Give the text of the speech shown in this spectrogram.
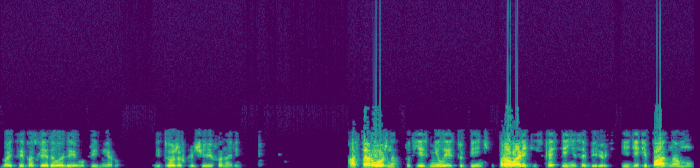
Бойцы последовали его примеру и тоже включили фонари. Осторожно, тут есть гнилые ступеньки. Провалитесь, костей не соберете. Идите по одному.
